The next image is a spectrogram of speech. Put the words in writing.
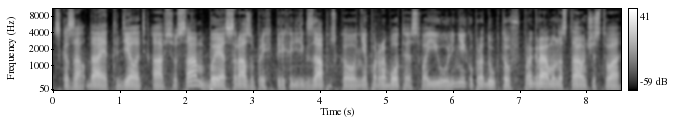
сказал, да, это делать, а, все сам, б, сразу переходить к запуску, не проработая свою линейку продуктов, программу наставничества,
